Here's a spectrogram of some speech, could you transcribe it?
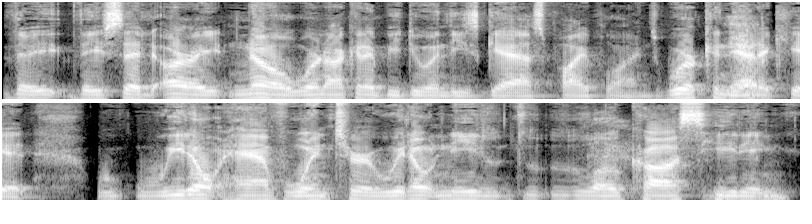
they they said, all right, no, we're not going to be doing these gas pipelines. We're Connecticut. Yeah. We don't have winter. We don't need low cost heating.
